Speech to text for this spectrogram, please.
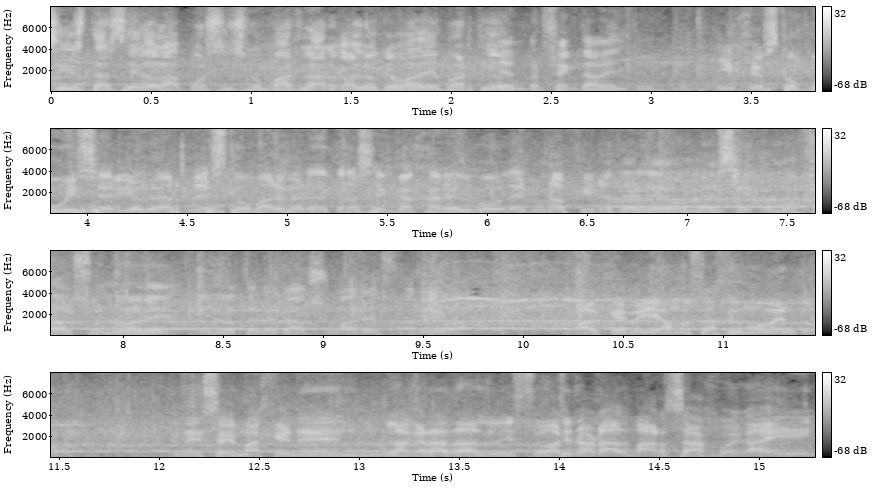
Si esta ha sido la posición más larga lo que va de partido. Bien, perfectamente. Y gesto muy serio de Ernesto Valverde tras encajar el gol en una final. De Leo Messi como falso 9 y no tener a Suárez arriba. Al que veíamos hace un momento. En esa imagen en la grada, Luis Suárez. Ahora el Barça juega ahí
